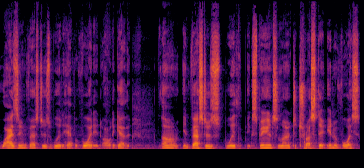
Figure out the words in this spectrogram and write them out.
wiser investors would have avoided altogether. Um, investors with experience learn to trust their inner voice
